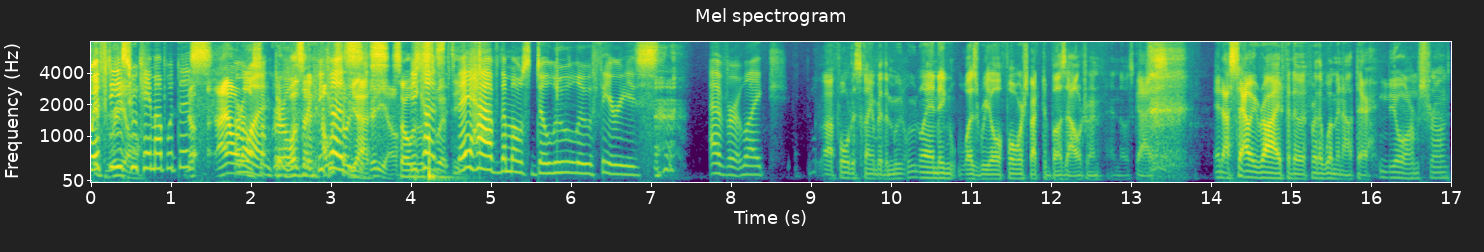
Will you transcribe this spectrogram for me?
Like, it's Swifties who real. came up with No, this. I don't or know. what? Some It girls wasn't- like, Because- I will show you yes. this video. So it was a because Swiftie. they have the most Delulu theories ever. Like, uh, full disclaimer: the moon, moon landing was real. Full respect to Buzz Aldrin and those guys, and a Sally Ride for the for the women out there. Neil Armstrong.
